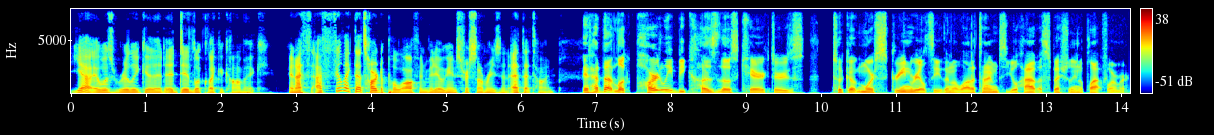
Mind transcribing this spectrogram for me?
yeah, it was really good. It did look like a comic. And I th- I feel like that's hard to pull off in video games for some reason at that time. It had that look partly because those characters took up more screen realty than a lot of times you'll have, especially in a platformer.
